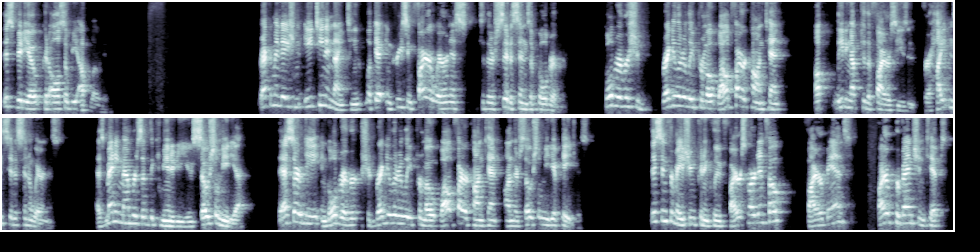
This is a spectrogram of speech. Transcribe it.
This video could also be uploaded. Recommendation 18 and 19 look at increasing fire awareness to their citizens of Gold River. Gold River should regularly promote wildfire content up, leading up to the fire season for heightened citizen awareness. As many members of the community use social media, the SRD and Gold River should regularly promote wildfire content on their social media pages. This information could include fire smart info, fire bans, fire prevention tips,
